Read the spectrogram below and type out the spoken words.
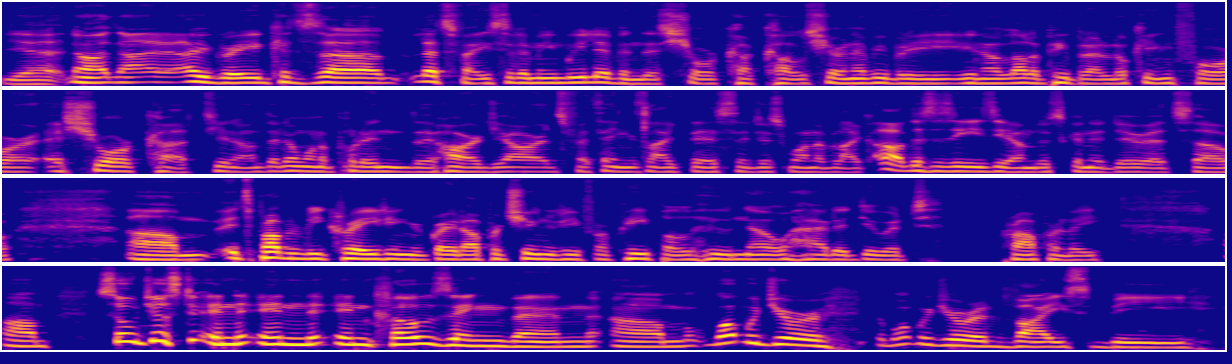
Yeah, no, no, I I agree. Because uh, let's face it, I mean, we live in this shortcut culture, and everybody, you know, a lot of people are looking for a shortcut. You know, they don't want to put in the hard yards for things like this. They just want to be like, oh, this is easy. I'm just going to do it. So, um, it's probably creating a great opportunity for people who know how to do it properly. Um, so, just in in in closing, then, um, what would your what would your advice be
